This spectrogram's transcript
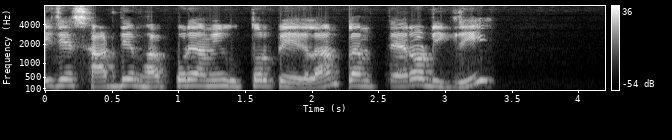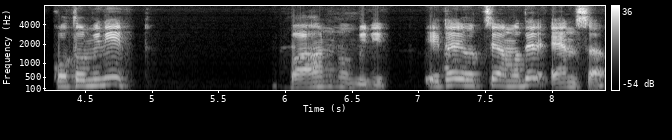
এই যে ষাট দিয়ে ভাগ করে আমি উত্তর পেয়ে গেলাম তেরো ডিগ্রি। কত মিনিট? বাহান্ন মিনিট। এটাই হচ্ছে আমাদের অ্যান্সার।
